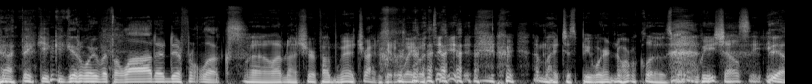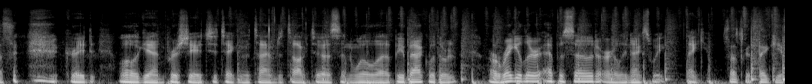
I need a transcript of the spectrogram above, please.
I think you could get away with a lot of different looks. Well, I'm not sure if I'm going to try to get away with it. I might just be wearing normal clothes, but we shall see. Yes. Great. Well, again, appreciate you taking the time to talk to us, and we'll uh, be back with our, our regular episode early next week. Thank you. Sounds good. Thank you.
